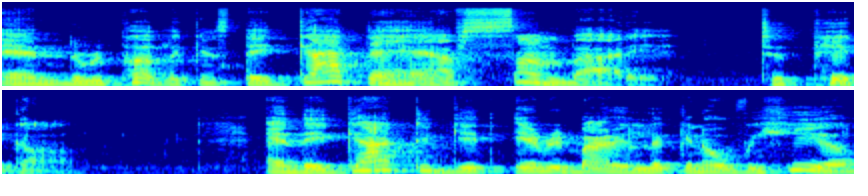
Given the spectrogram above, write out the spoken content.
and the Republicans, they got to have somebody to pick on. And they got to get everybody looking over here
